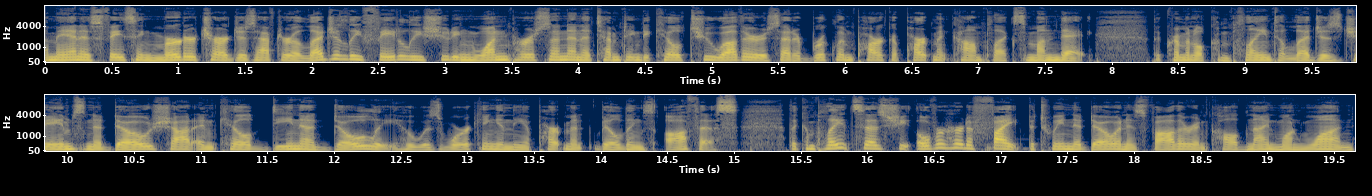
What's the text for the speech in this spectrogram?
A man is facing murder charges after allegedly fatally shooting one person and attempting to kill two others at a Brooklyn Park apartment complex Monday. The criminal complaint alleges James Nadeau shot and killed Dina Doley, who was working in the apartment building's office. The complaint says she overheard a fight between Nadeau and his father and called 911.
